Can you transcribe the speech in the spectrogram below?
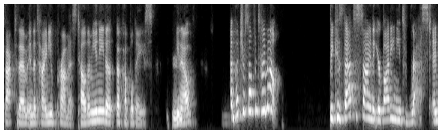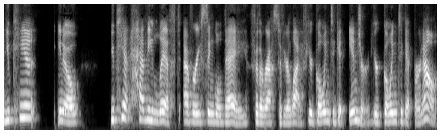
back to them in the time you promised. Tell them you need a, a couple days, mm-hmm. you know, and put yourself in timeout because that's a sign that your body needs rest and you can't, you know, you can't heavy lift every single day for the rest of your life. You're going to get injured. You're going to get burnout.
